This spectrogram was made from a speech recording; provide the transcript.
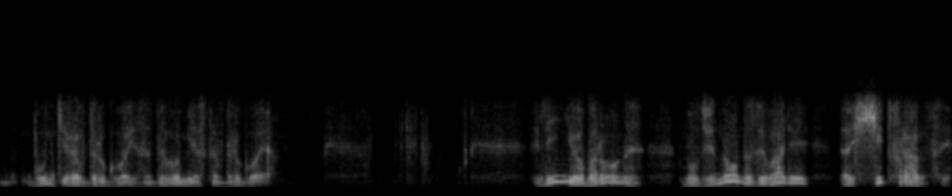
бункера в другой, из одного места в другое. Линию обороны Молджино называли э, «щит Франции».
